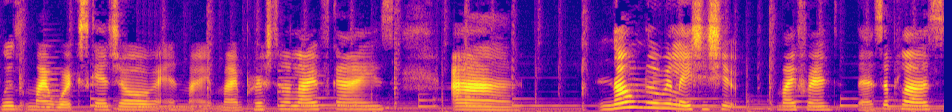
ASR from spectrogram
with my work schedule and my my personal life guys um no new relationship my friends that's a plus.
